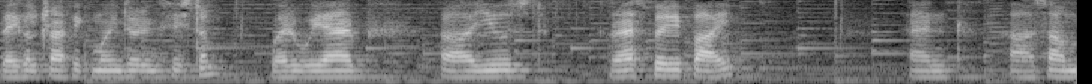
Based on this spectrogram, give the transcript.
vehicle traffic monitoring system where we had uh, used raspberry pi and uh, some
